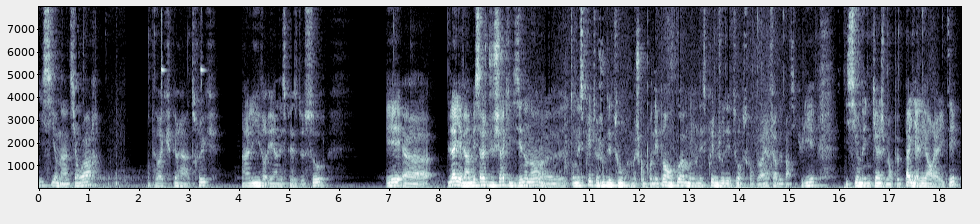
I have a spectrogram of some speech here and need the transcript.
ici, on a un tiroir. On peut récupérer un truc, un livre et un espèce de seau. Et euh, là, il y avait un message du chat qui disait non, non, euh, ton esprit te joue des tours. Moi, je comprenais pas en quoi mon esprit me joue des tours, parce qu'on peut rien faire de particulier. Ici, on a une cage, mais on peut pas y aller en réalité.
